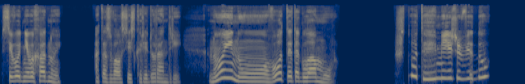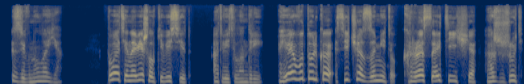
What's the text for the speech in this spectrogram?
«Сегодня выходной», — отозвался из коридора Андрей. «Ну и ну, вот это гламур». «Что ты имеешь в виду?» — зевнула я. «Платье на вешалке висит», — ответил Андрей. «Я его только сейчас заметил. Красотища, аж жуть.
